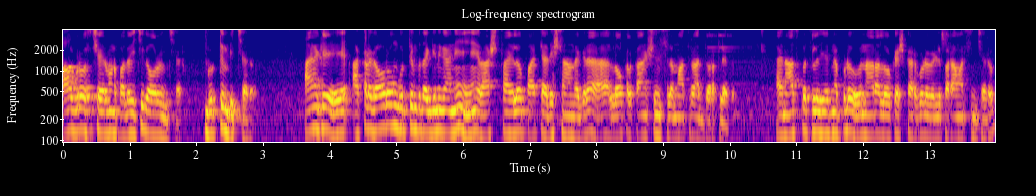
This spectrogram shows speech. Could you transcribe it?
ఆగ్రోస్ చైర్మన్ పదవి ఇచ్చి గౌరవించారు. గుర్తింపు ఇచ్చారు. ఆయనకి అక్కడ గౌరవం గుర్తింపు తగ్గింది కానీ రాష్ట్ర స్థాయిలో పార్టీ అధిష్టానం దగ్గర లోకల్ కాన్స్టిట్యున్సీలో మాత్రం అది దొరకలేదు. ఆయన ఆసుపత్రిలో చేరినప్పుడు నారా లోకేష్ గారు కూడా వెళ్ళి పరామర్శించారు.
